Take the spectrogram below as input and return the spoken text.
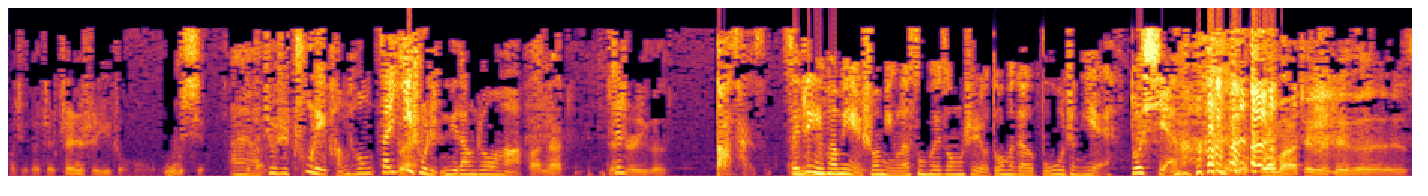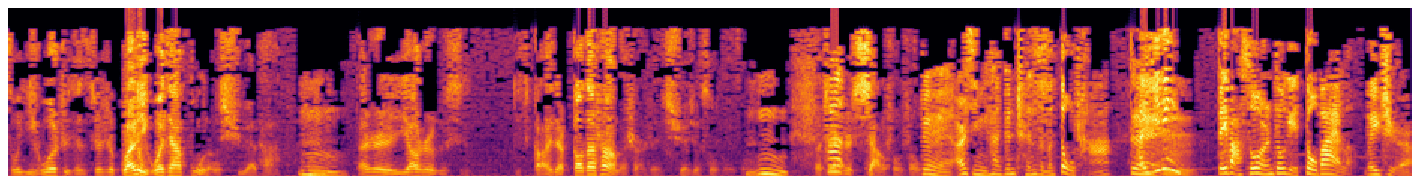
我觉得这真是一种悟性。哎呀，就是触类旁通，在艺术领域当中哈、啊，那这是一个大才子。所以另一方面也说明了宋徽宗是有多么的不务正业。多闲啊！我 说嘛，这个这个做一国之，就是管理国家不能学他，嗯但是要是搞一点高大上的事儿，这学学宋徽宗，嗯，他那真是享受生活。对，而且你看跟臣子们斗茶，对他一定嗯得把所有人都给斗败了为止，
